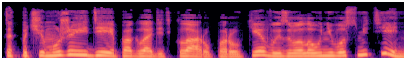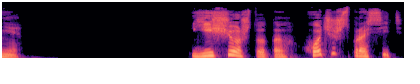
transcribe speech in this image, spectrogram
так почему же идея погладить Клару по руке вызвала у него смятение? Еще что-то хочешь спросить?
